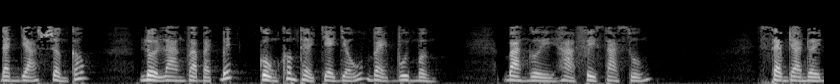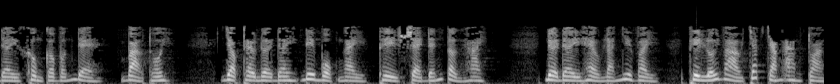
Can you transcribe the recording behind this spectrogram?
đánh giá sơn cốc, Lôi Lan và bạch bích cũng không thể che giấu vẻ vui mừng. Ba người hạ phi xa xuống. Xem ra nơi đây không có vấn đề, vào thôi. Dọc theo nơi đây đi một ngày thì sẽ đến tầng 2. Nơi đây hẻo lánh như vậy, thì lối vào chắc chắn an toàn,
